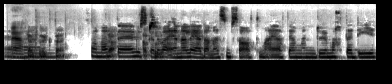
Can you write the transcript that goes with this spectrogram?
Ja. Helt riktig. Sånn at ja, Jeg husker absolutt. det var en av lederne som sa til meg at ja, men du Marte, de,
